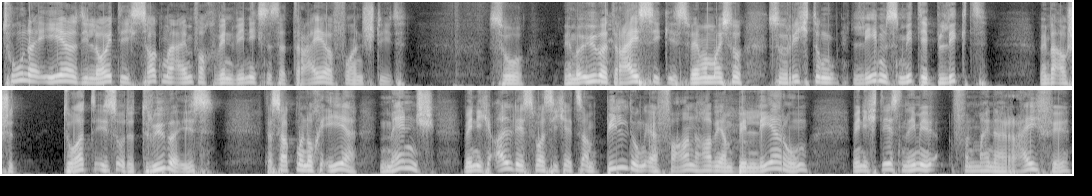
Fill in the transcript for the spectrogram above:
tun eher die Leute, ich sag mal einfach, wenn wenigstens ein Dreier vorn steht. So, wenn man über 30 ist, wenn man mal so, so Richtung Lebensmitte blickt, wenn man auch schon dort ist oder drüber ist, da sagt man noch eher, Mensch, wenn ich all das, was ich jetzt an Bildung erfahren habe, an Belehrung, wenn ich das nehme von meiner Reife,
